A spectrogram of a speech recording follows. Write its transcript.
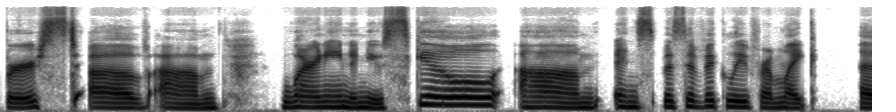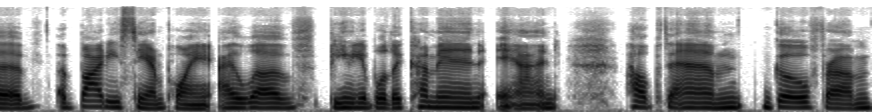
burst of um, learning a new skill, um, and specifically from like a, a body standpoint, I love being able to come in and help them go from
